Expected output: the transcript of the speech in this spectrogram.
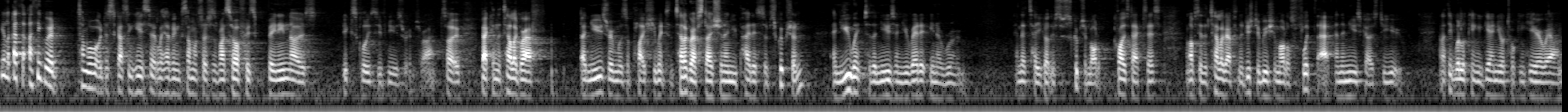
Yeah, look, I, th I think we're some of what we're discussing here. Certainly, having someone such as myself who's been in those exclusive newsrooms, right? So back in the Telegraph, a newsroom was a place you went to the Telegraph station and you paid a subscription, and you went to the news and you read it in a room. And that's how you got the subscription model, closed access. And obviously the telegraph and the distribution models flip that and the news goes to you. And I think we're looking again, you're talking here around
